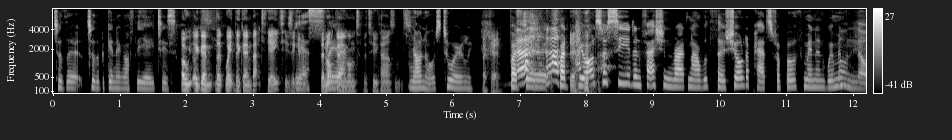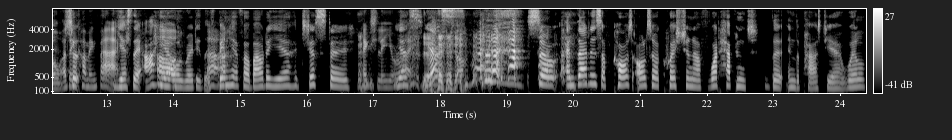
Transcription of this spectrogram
to the to the beginning of the 80s. Oh, again, wait, they're going back to the 80s again. Yes, they're not they going are. on to the 2000s. No, no, it's too early. Okay. But uh, but Yeah. you also see it in fashion right now with the shoulder pads for both men and women. Oh, no. Are So- they coming back? Yes, they are here Oh, already. They've ah. been here for about a year. It's just uh, Actually, you're Yes. right. Yeah. Yes. So, and that is of course also a question of what happened the in the past year. Well,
